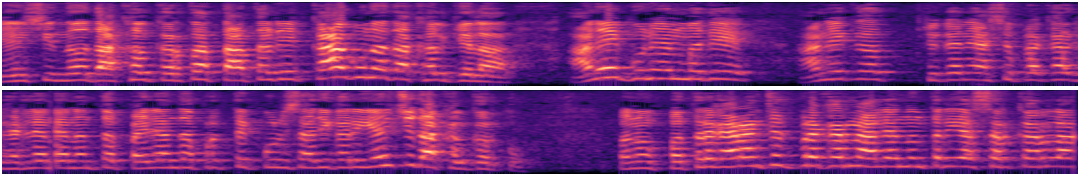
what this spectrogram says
एनसी न दाखल करता तातडीने का गुन्हा दाखल केला? अनेक गुन्ह्यांमध्ये अनेक ठिकाणी असे प्रकार घडल्यानंतर पहिल्यांदा प्रत्येक पोलीस अधिकारी यांची दाखल करतो. पण पत्रकारांच्याच पत्रकारांचेच प्रकरण आल्यानंतर या सरकारला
